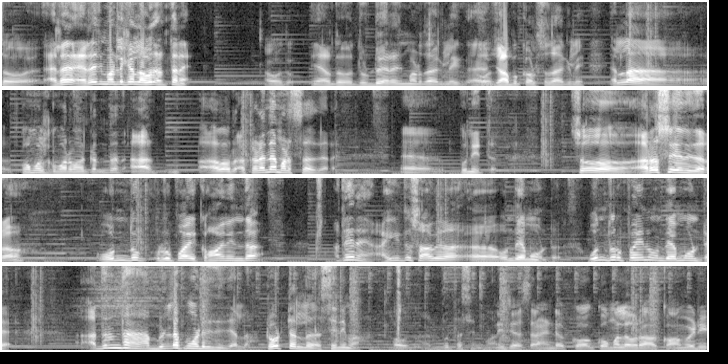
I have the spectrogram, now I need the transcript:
ಸೊ ಎಲ್ಲ ಅರೇಂಜ್ ಮಾಡಲಿಕ್ಕೆಲ್ಲ ಅವ್ರು ಇರ್ತಾನೆ ಹೌದು. ಯಾವುದು ದುಡ್ಡು ಅರೇಂಜ್ ಮಾಡೋದಾಗಲಿ ಜಾಬ್ ಕಳಿಸೋದಾಗಲಿ ಎಲ್ಲ ಕೋಮಲ್ ಕುಮಾರ್ ಮಾಡ್ಕೊಂಡು ಅವರು ಆ ಕಡೆನೇ ಮಾಡಿಸ್ತಾ ಇದ್ದಾರೆ ಪುನೀತ್. ಸೊ ಅರಸು ಏನಿದಾರೋ ಒಂದು ರೂಪಾಯಿ ಕಾಯಿನಿಂದ ಅದೇನೆ ಐದು ಸಾವಿರ ಒಂದು ಅಮೌಂಟ್ ಒಂದು ರೂಪಾಯಿನೂ ಒಂದು ಅಮೌಂಟೇ ಅದರಿಂದ ಬಿಲ್ಡಪ್ ಮಾಡಿದ್ದಿದೆಯಲ್ಲ ಟೋಟಲ್ ಸಿನಿಮಾ ಹೌದು. ಅದ್ಭುತ ಸಿನಿಮಾ ನಿಜ ಸರ್ ಆ್ಯಂಡ್ ಕೋಮಲ್ ಅವರ ಕಾಮಿಡಿ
